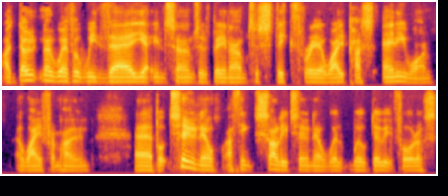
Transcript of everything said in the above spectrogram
I don't know whether we're there yet in terms of being able to stick three away past anyone away from home. Uh, but 2 0, I think solid 2 0 will, will do it for us.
